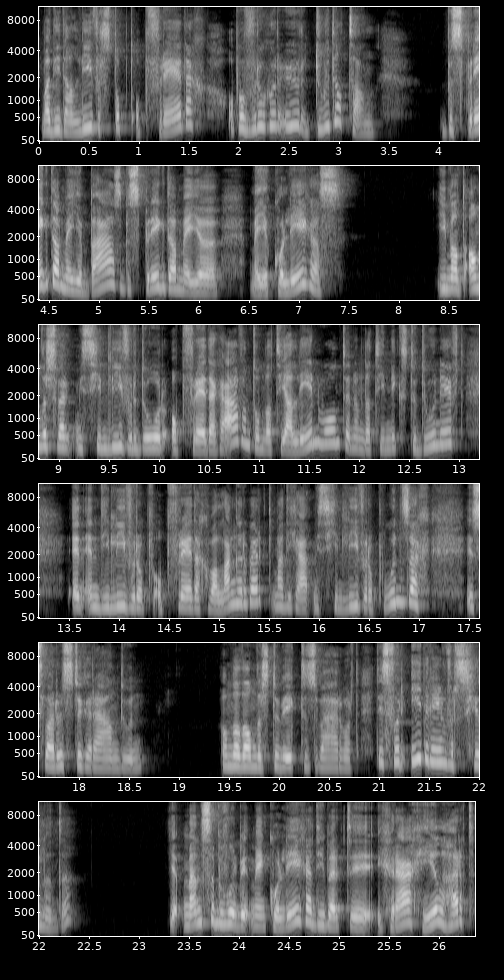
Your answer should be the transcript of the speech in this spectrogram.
maar die dan liever stopt op vrijdag op een vroeger uur, doe dat dan. Bespreek dat met je baas, bespreek dat met je, met je collega's. Iemand anders werkt misschien liever door op vrijdagavond, omdat hij alleen woont en omdat hij niks te doen heeft. En, en die liever op, op vrijdag wat langer werkt, maar die gaat misschien liever op woensdag eens wat rustiger aandoen. Omdat anders de week te zwaar wordt. Het is voor iedereen verschillend. Hè? Je hebt mensen, bijvoorbeeld mijn collega, die werkte graag heel hard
